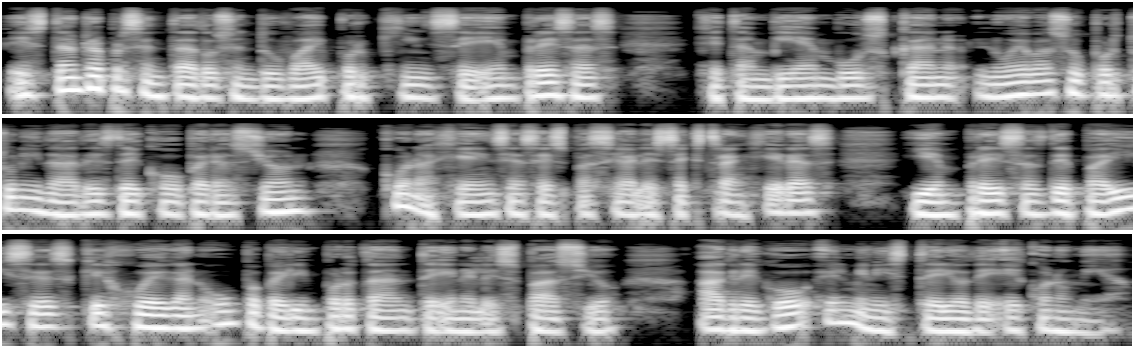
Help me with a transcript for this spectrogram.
están representados en Dubái por 15 empresas que también buscan nuevas oportunidades de cooperación con agencias espaciales extranjeras y empresas de países que juegan un papel importante en el espacio, agregó el Ministerio de Economía.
